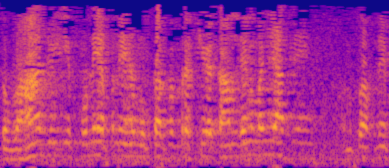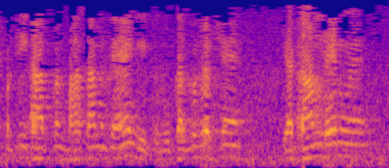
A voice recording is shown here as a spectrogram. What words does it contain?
तो वहाँ जो ये पुण्य अपने हैं, वो कल्प वृक्ष या कामधेनु बन जाते हैं। उनको अपने प्रतीकात्मक भाषा में कहेंगे कि वो कल्प वृक्ष है या कामधेनु है।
